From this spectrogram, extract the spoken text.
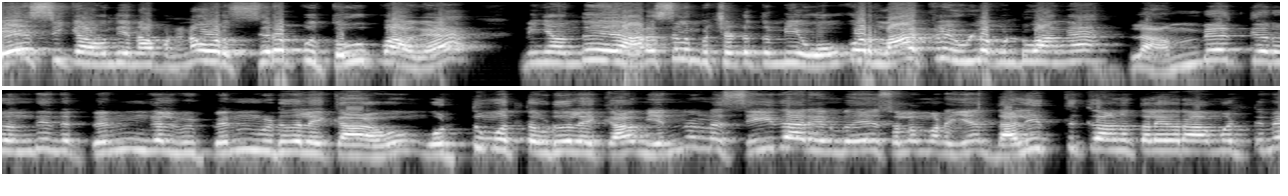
பேசிக்கா வந்து என்ன பண்ணீங்கன்னா ஒரு சிறப்பு தொகுப்பாக நீங்க வந்து அரசியலமைப்பு சட்டத்தினுடைய ஒவ்வொரு லாக்களையும் உள்ள கொண்டு வாங்க. இல்ல அம்பேத்கர் வந்து இந்த பெண்கள் பெண் விடுதலைக்காகவும் ஒட்டுமொத்த விடுதலைக்காகவும் என்னென்ன செய்தார் என்பதையே சொல்ல மாட்டேங்க. தலித்துக்கான தலைவரா மட்டுமே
